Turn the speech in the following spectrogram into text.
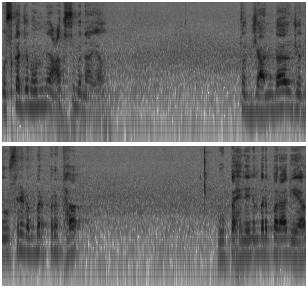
उसका जब हमने अक्स बनाया तो जानदार जो दूसरे नंबर पर था, वो पहले नंबर पर आ गया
